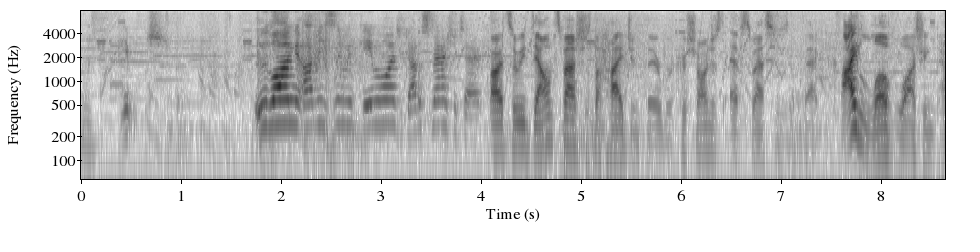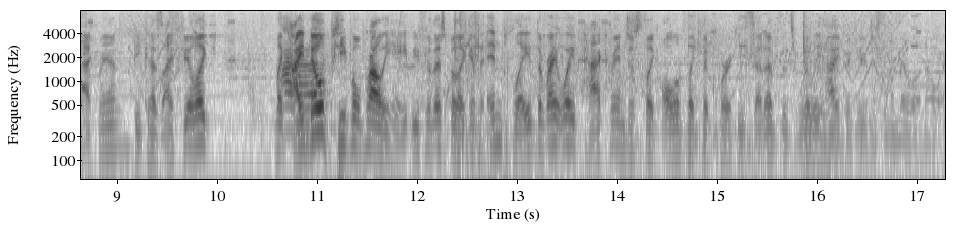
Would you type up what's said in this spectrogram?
lead. Yep. Oolong, obviously, with Game Watch, got a smash attack. all right. So he down smashes the hydrant there, where Kurshaun just f smashes it back. I love watching Pac-Man because I feel like, like I Uh, know people probably hate me for this, but like if in played the right way, Pac-Man just like all of like the quirky setups, it's really hype if you're just in the middle of nowhere.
